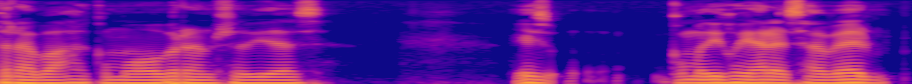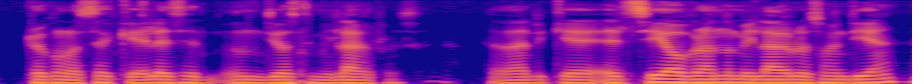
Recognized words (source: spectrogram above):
trabaja, cómo obra en nuestras vidas. Es, como dijo Yara, saber reconocer que Él es un Dios de milagros, ¿verdad? Y que Él sigue obrando milagros hoy en día,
